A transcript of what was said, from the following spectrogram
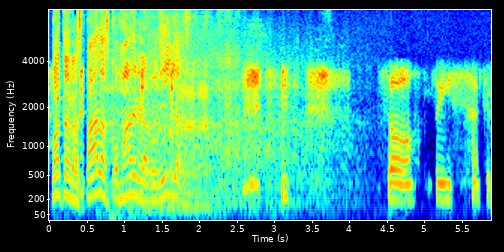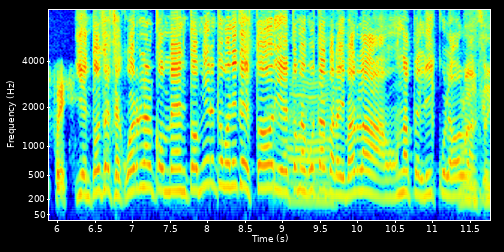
patas raspadas, comadre, las rodillas. So, sí, así fue. Y entonces se fueron al convento. Miren qué bonita historia. Esto me gusta para llevarla a una película o algo el, así.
